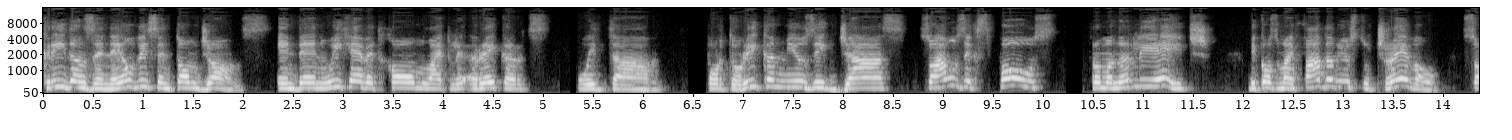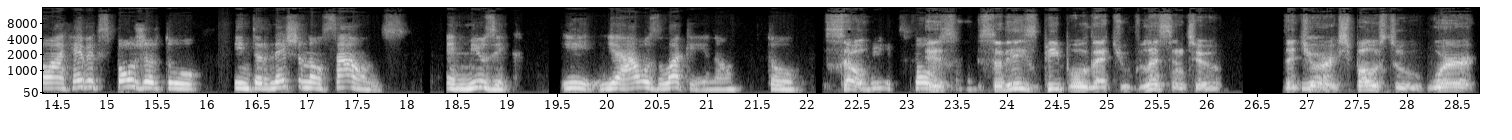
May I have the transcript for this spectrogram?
Creedence and Elvis and Tom Jones. And then we have at home like records with um, Puerto Rican music, jazz. So I was exposed from an early age because my father used to travel. So I have exposure to international sounds and music. He, yeah, I was lucky, you know, to, so to be exposed. Is, so these people that you've listened to, that you yeah. exposed to, were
